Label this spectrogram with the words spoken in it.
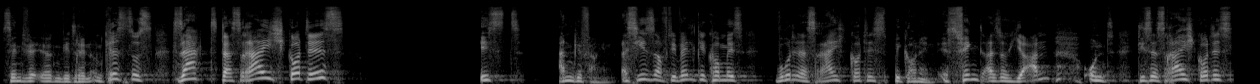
sind wir irgendwie drin. Und Christus sagt, das Reich Gottes ist angefangen. Als Jesus auf die Welt gekommen ist, wurde das Reich Gottes begonnen. Es fängt also hier an und dieses Reich Gottes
